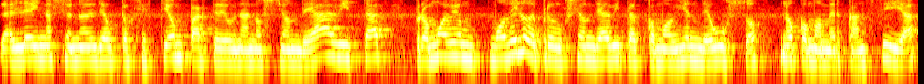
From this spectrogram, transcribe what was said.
La Ley Nacional de Autogestión parte de una noción de hábitat, promueve un modelo de producción de hábitat como bien de uso, no como mercancía,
